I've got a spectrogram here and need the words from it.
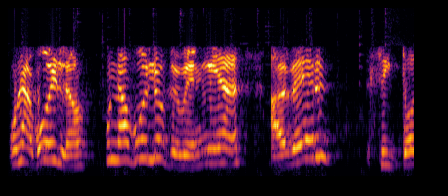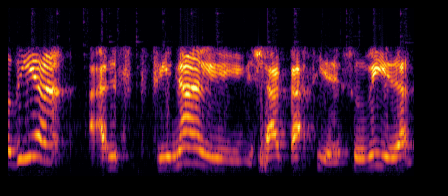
un abuelo, un abuelo que venía a ver si podía al final ya casi de su vida,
